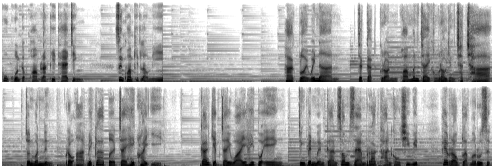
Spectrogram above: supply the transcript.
คู่ควรกับความรักที่แท้จริง ซึ่งความคิดเหล่านี้ หากปล่อยไว้นาน จะกัดกร่อนความมั่นใจของเราอย่างชัดช้า จนวันหนึ่งเราอาจไม่กล้าเปิดใจให้ใครอีก การเก็บใจไว้ให้ตัวเองจึงเป็นเหมือนการซ่อมแซมรากฐานของชีวิต ให้เรากลับมารู้สึก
